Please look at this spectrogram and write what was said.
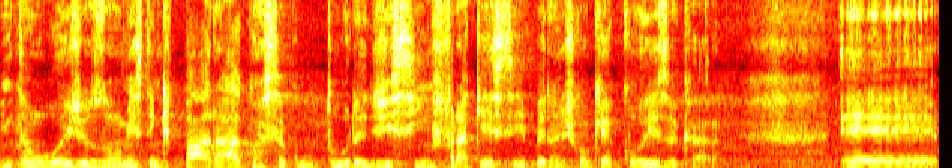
Então hoje os homens têm que parar com essa cultura de se enfraquecer perante qualquer coisa, cara. É,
